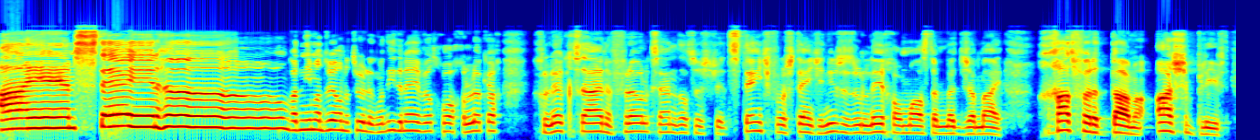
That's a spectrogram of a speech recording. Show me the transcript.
I am staying home. Wat niemand wil natuurlijk, want iedereen wil gewoon gelukkig, gelukkig zijn en vrolijk zijn. En dat soort shit. Steentje voor steentje. Nieuw seizoen Lego Master met Jamai. Gadverdamme, alsjeblieft.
